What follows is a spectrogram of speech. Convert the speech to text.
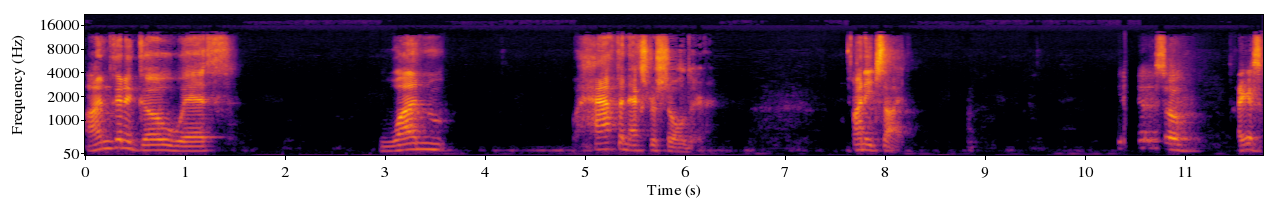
I'm gonna go with one half an extra shoulder on each side. Yeah, so I guess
